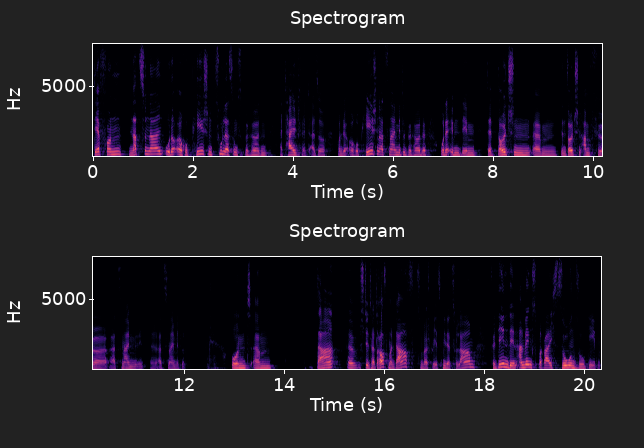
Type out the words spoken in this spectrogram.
der von nationalen oder europäischen Zulassungsbehörden erteilt wird, also von der Europäischen Arzneimittelbehörde oder eben dem, der deutschen, ähm, dem Deutschen Amt für äh, Arzneimittel. Okay. Und ähm, da äh, steht halt drauf, man darf zum Beispiel jetzt Midazolam für den den Anwendungsbereich so und so geben.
